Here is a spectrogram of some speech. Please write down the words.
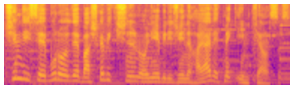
Şimdi ise bu rolde başka bir kişinin oynayabileceğini hayal etmek imkansız.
